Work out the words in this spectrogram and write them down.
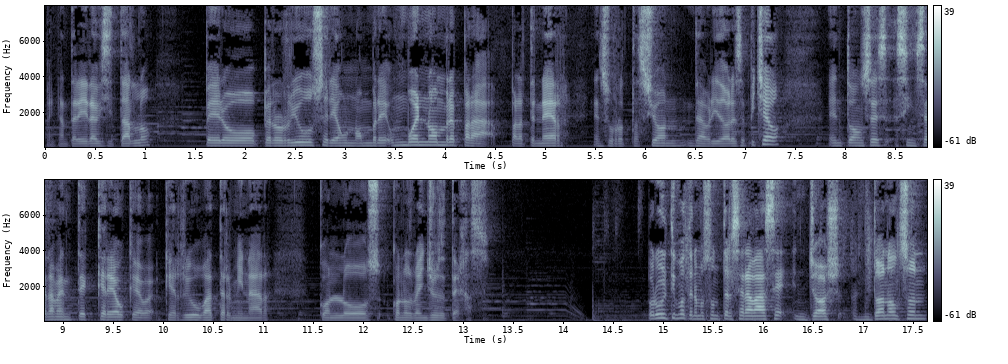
Me encantaría ir a visitarlo. Pero, pero Ryu sería un nombre, un buen nombre para, para tener en su rotación de abridores de picheo. Entonces, sinceramente, creo que, Ryu va a terminar con los, con los Rangers de Texas. Por último, tenemos un tercera base, Josh Donaldson,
